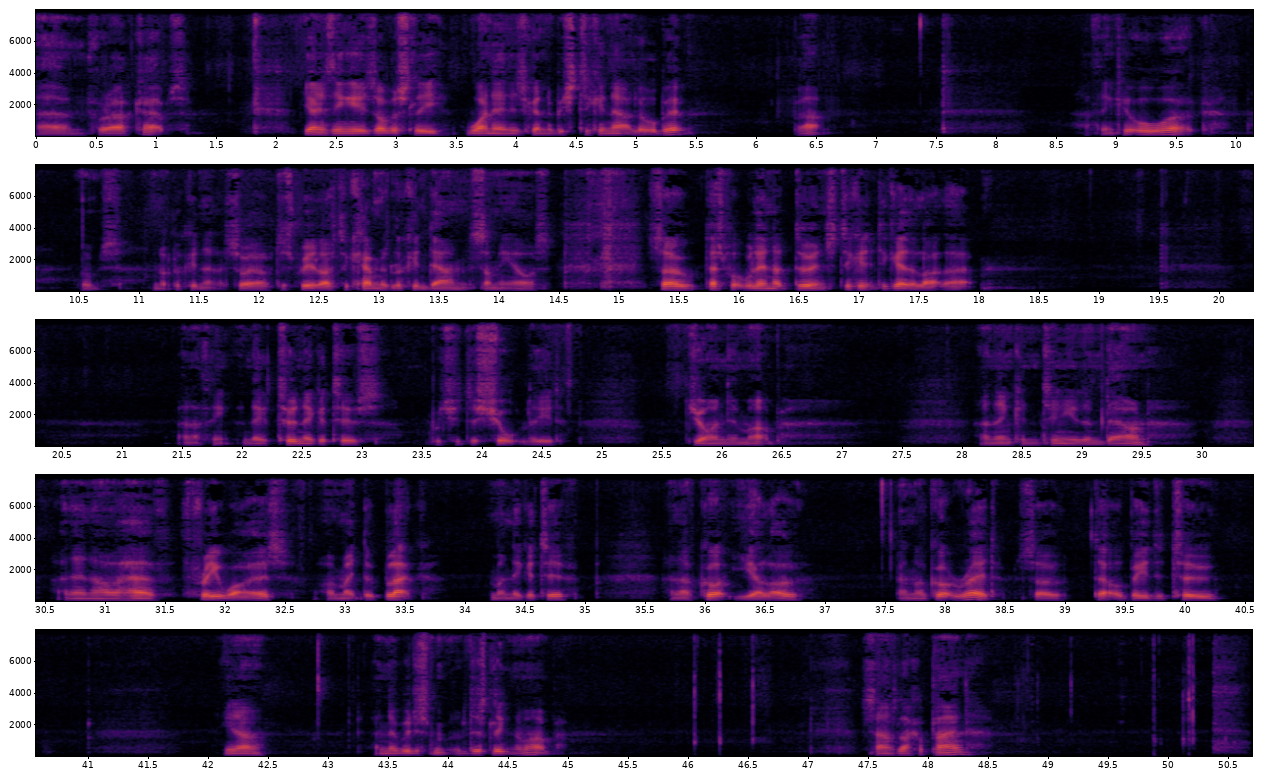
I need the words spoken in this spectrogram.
um, for our caps. The only thing is, obviously, one end is going to be sticking out a little bit, but I think it will work. Oops, I'm not looking at it. Sorry, I've just realised the camera's looking down at something else. So that's what we'll end up doing, sticking it together like that. And I think the two negatives, which is the short lead, join them up and then continue them down and then I'll have three wires I'll make the black my negative and I've got yellow and I've got red so that'll be the two you know and then we just just link them up sounds like a plan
